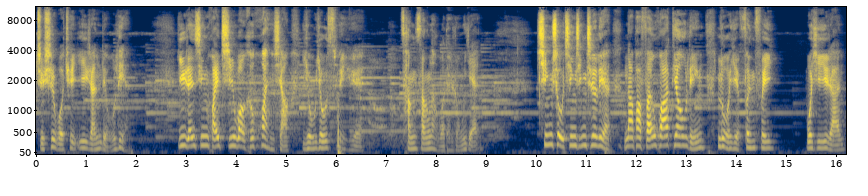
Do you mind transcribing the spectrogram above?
只是我却依然留恋，依然心怀期望和幻想。悠悠岁月，沧桑了我的容颜。轻受倾心之恋，哪怕繁花凋零，落叶纷飞。我依然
